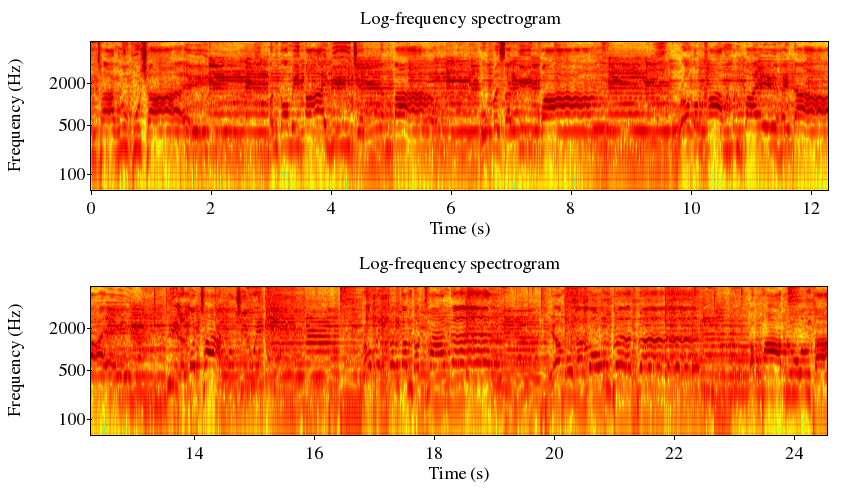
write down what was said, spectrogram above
ส้นทางลูกผู้ชาย มันก็มีตายมีเจ็บกันบ้าง อุปสรรคกีดขวาง เราต้องข้ามมันไปให้ได้ นี่แหละรสชาติของชีวิต เราเป็นคนกำหนดทางเดิน อย่ามัวแต่หลงเพลิดเพลินกับภาพลวงตา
